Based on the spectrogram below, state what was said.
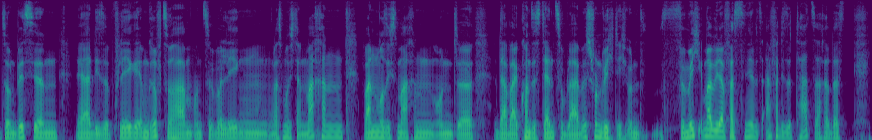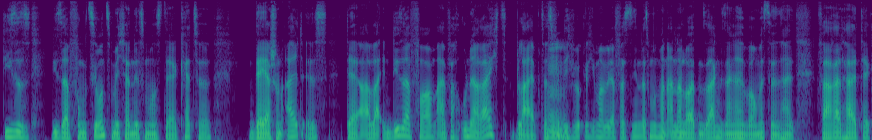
so ein bisschen ja diese Pflege im Griff zu haben und zu überlegen, was muss ich dann machen, wann muss ich es machen und äh, dabei konsistent zu bleiben, ist schon wichtig. Und für mich immer wieder faszinierend ist einfach diese Tatsache, dass dieses, dieser Funktionsmechanismus der Kette, der ja schon alt ist, der aber in dieser Form einfach unerreicht bleibt. Das mhm. finde ich wirklich immer wieder faszinierend. Das muss man anderen Leuten sagen, die sagen, hey, warum ist denn halt Fahrrad Hightech?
